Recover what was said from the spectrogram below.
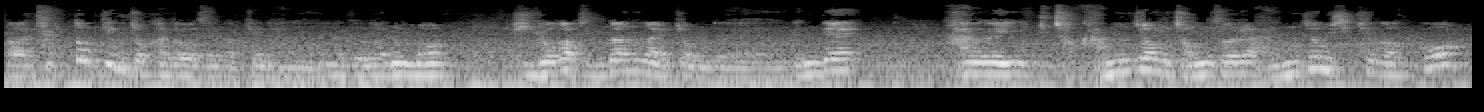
어, 택도기 부족하다고 생각해 나는 그거는 뭐 비교가 불가능할 정도예요. 근데 감정 정서를 안정시켜 갖고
